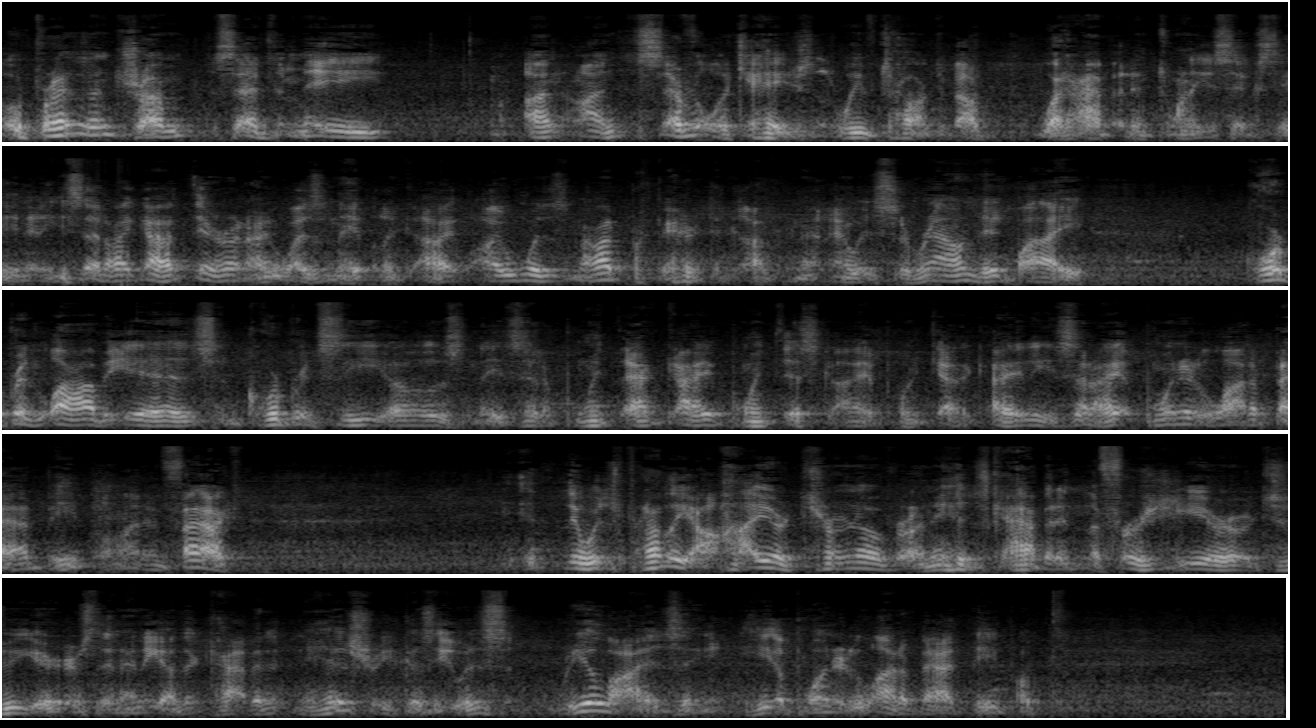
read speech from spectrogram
Well, President Trump said to me on, on several occasions, we've talked about what happened in 2016, and he said, I got there and I wasn't able to, I, I was not prepared to govern, and I was surrounded by corporate lobbyists and corporate CEOs, and they said, appoint that guy, appoint this guy, appoint that guy. And he said, I appointed a lot of bad people. And in fact, it, there was probably a higher turnover on his cabinet in the first year or two years than any other cabinet in history because he was realizing he appointed a lot of bad people.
